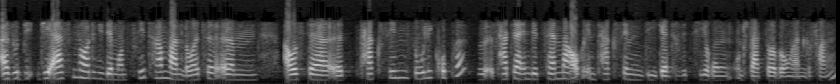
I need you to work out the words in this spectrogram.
Also die, die ersten Leute, die demonstriert haben, waren Leute ähm, aus der äh, Taksim-Soli-Gruppe. Es hat ja im Dezember auch in Taksim die Gentrifizierung und Stadtsäuberung angefangen.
